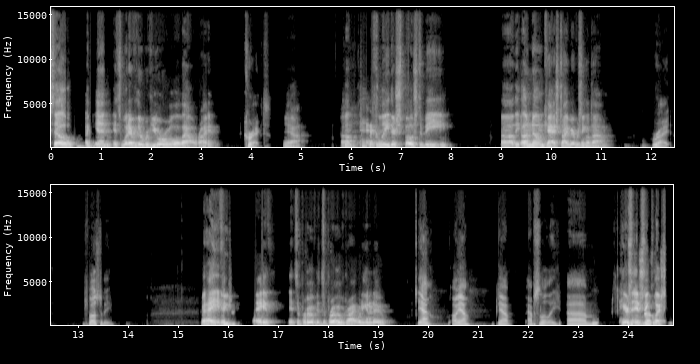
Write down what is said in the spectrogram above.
So again, it's whatever the reviewer will allow, right? correct. Yeah. Um, technically, there's supposed to be uh, the unknown cache type every single time. Right. Supposed to be. But hey, if you hey, if it's approved, it's approved, right? What are you gonna do? Yeah. Oh yeah. Yeah. Absolutely. Um Here's an interesting So- question:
